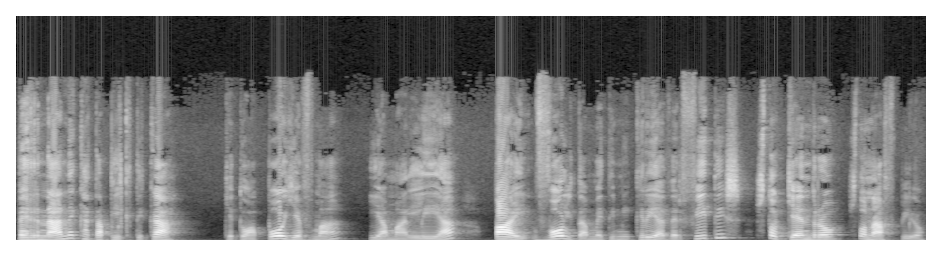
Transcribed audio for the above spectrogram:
Περνάνε καταπληκτικά και το απόγευμα η Αμαλία πάει βόλτα με τη μικρή αδερφή της στο κέντρο, στο Ναύπλιο.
